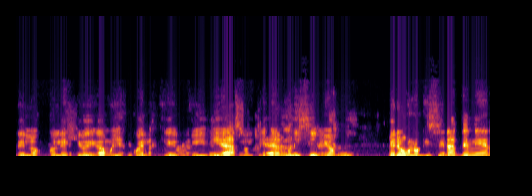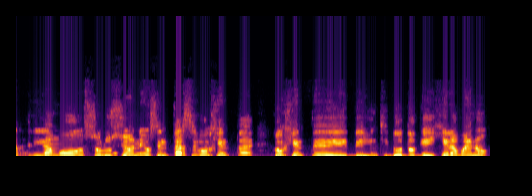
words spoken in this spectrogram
los colegios, digamos, y escuelas que hoy día sostiene el municipio, pero uno quisiera tener, digamos, soluciones o sentarse con gente, con gente del instituto que dijera, bueno,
